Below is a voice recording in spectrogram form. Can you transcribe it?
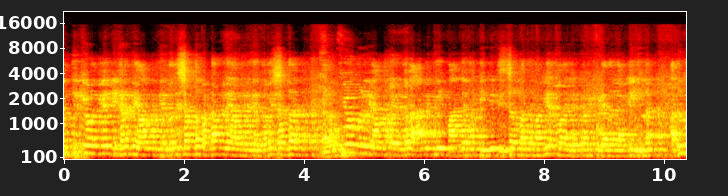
ಪತ್ರಿಕೆಯೊಳಗೆ ನಿಖರತೆ ಯಾವ ರೀತಿ ಇರ್ತದೆ, ಶಬ್ದ ಭಂಡಾರಗಳು ಯಾವ ರೀತಿ ಇರ್ತವೆ, ಶಬ್ದ ಉಪಯೋಗಗಳು ಯಾವ ತರ ಇರ್ತವೆ, ಆ ರೀತಿ ಮಾಧ್ಯಮ, ಟಿವಿ ಡಿಜಿಟಲ್ ಮಾಧ್ಯಮ ಆಗಲಿ ಅಥವಾ ಎಲೆಕ್ಟ್ರಾನಿಕ್ ಮೀಡಿಯಾದಲ್ಲಿ ಆಗಲಿ ಇಲ್ಲ, ಅದನ್ನ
